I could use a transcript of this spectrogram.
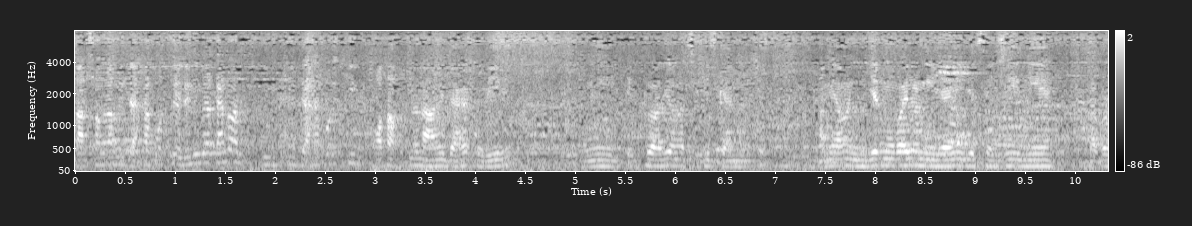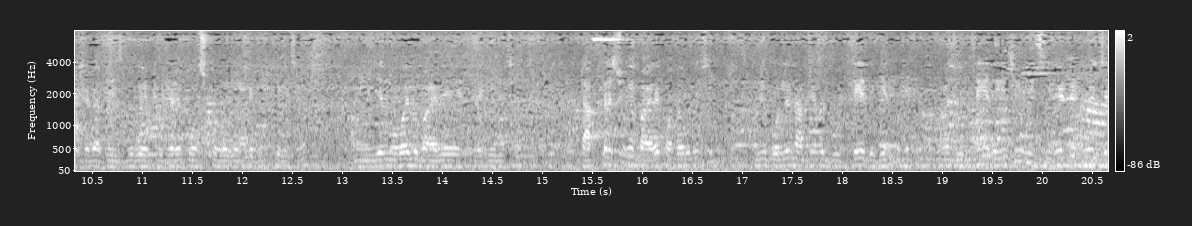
তার সঙ্গে আপনি দেখা করতে এলেনই বা কেন? আর দেখা করে কি কথা হলো? না আমি দেখা করিনি। আমি একটু আগে আমার সিটি স্ক্যান হয়েছে। আমি আমার নিজের মোবাইলও নিয়ে যাইনি, যে সেলফি নিয়ে তারপরে সেটা ফেসবুকে টুইটারে পোস্ট করব যে দেখতে গেছিলাম। আমি নিজের মোবাইলও বাইরে রেখে গেছি ডাক্তারের সঙ্গে বাইরে কথা বলেছি। উনি বললেন, আপনি আমার দূর থেকে দেখেন আমি দূর থেকে দেখেছি, উনি সিলেটেড হয়েছে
